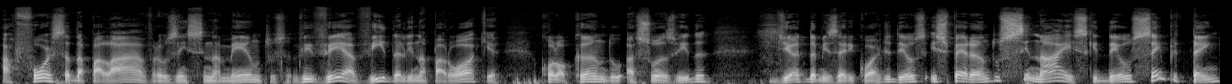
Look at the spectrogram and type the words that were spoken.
a força da palavra, os ensinamentos, viver a vida ali na paróquia, colocando as suas vidas diante da misericórdia de Deus, esperando sinais que Deus sempre tem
